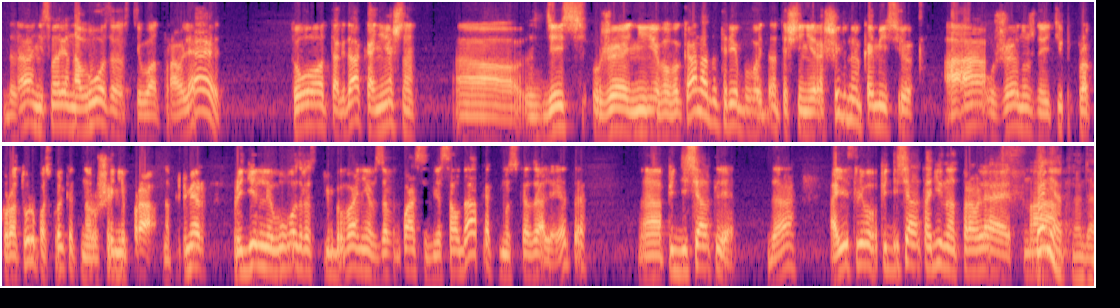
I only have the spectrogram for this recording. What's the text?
да, несмотря на возраст его отправляют, то тогда, конечно, здесь уже не ВВК надо требовать, да, точнее не расширенную комиссию, а уже нужно идти в прокуратуру, поскольку это нарушение прав. Например, предельный возраст пребывания в запасе для солдат, как мы сказали, это 50 лет, да, а если его 51 отправляет на Понятно, да.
